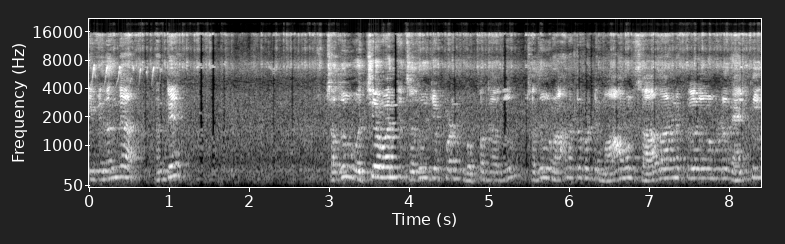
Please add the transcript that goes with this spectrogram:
ఈ విధంగా అంటే చదువు వచ్చేవాడిని చదువు చెప్పడం గొప్ప కాదు. చదువు రానటువంటి మామూలు సాధారణ పిల్లలను కూడా ర్యాంకులు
